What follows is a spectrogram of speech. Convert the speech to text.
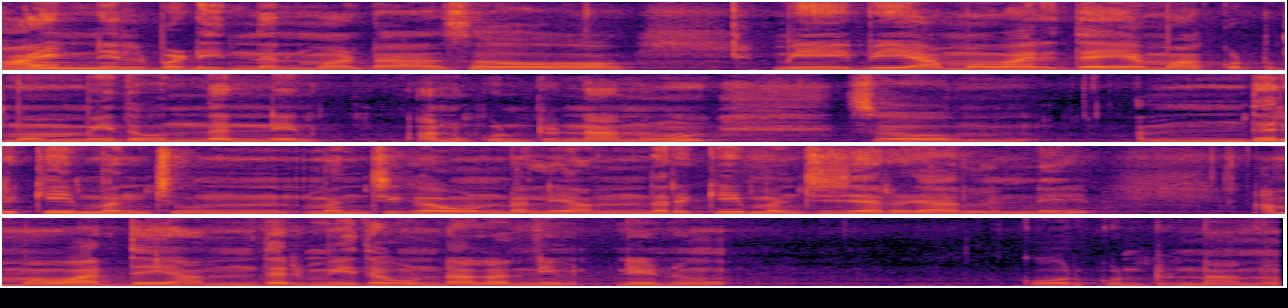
కాయిన్ నిలబడిందనమాట. సో మేబీ అమ్మవారి దయ మా కుటుంబం మీద ఉందని నేను అనుకుంటున్నాను. సో అందరికీ మంచి మంచిగా ఉండాలి అందరికీ మంచి జరగాలండి. అమ్మవారి దయ అందరి మీద ఉండాలని నేను కోరుకుంటున్నాను.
